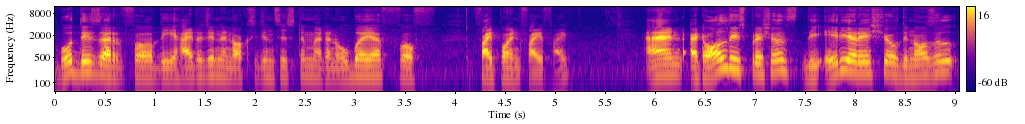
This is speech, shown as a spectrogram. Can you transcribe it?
Both these are for the hydrogen and oxygen system at an O by F of 5.55 and at all these pressures the area ratio of the nozzle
